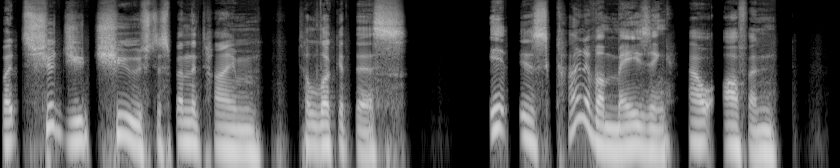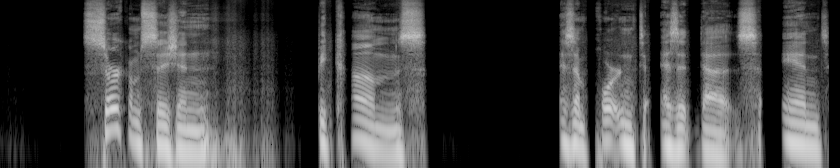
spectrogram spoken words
but should you choose to spend the time to look at this, it is kind of amazing how often circumcision becomes as important as it does. And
